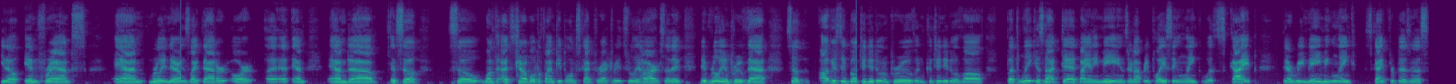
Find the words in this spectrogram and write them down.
you know, in France and really narrow things like that, or or uh, and and uh, and so so one thing it's terrible to find people in Skype directory. It's really hard. So they've they've really improved that. So obviously both continue to improve and continue to evolve. But Lync is not dead by any means. They're not replacing Lync with Skype. They're renaming Lync Skype for Business,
